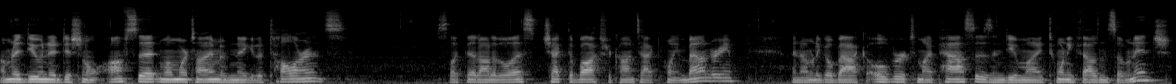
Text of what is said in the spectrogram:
I'm going to do an additional offset one more time of negative tolerance. Select that out of the list, check the box for contact point boundary, and I'm going to go back over to my passes and do my 20 thousandths of an inch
